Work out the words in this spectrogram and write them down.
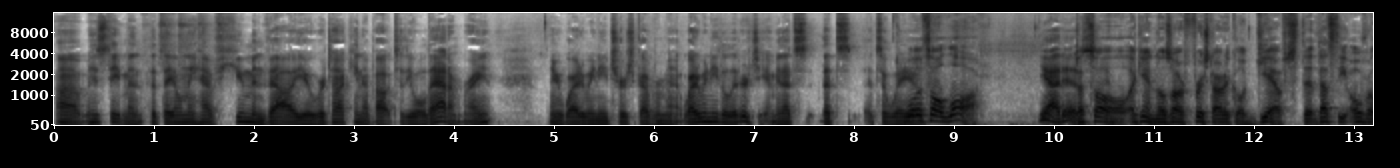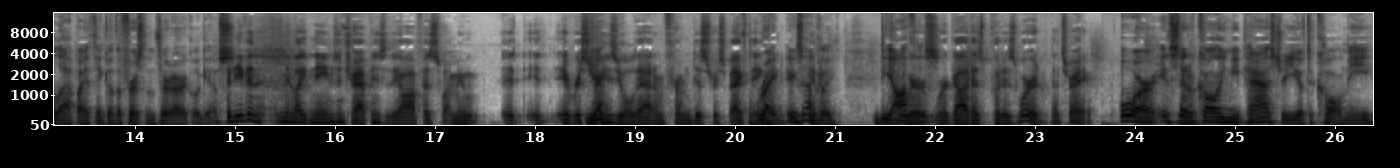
uh, his statement that they only have human value? We're talking about to the old Adam, right? I mean, why do we need church government? Why do we need a liturgy? I mean, that's that's it's a way. Well, of, it's all law. Yeah, it is. That's all. Again, those are first article gifts. That that's the overlap, I think, of the first and third article gifts. But even, I mean, like names and trappings of the office. I mean, it it, it restrains yeah. the old Adam from disrespecting. Right. Exactly. You know, the office where, where God has put His word. That's right. Or instead of calling me pastor, you have to call me.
